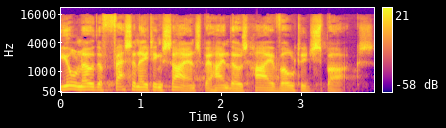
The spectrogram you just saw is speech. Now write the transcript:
you'll know the fascinating science behind those high voltage sparks.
